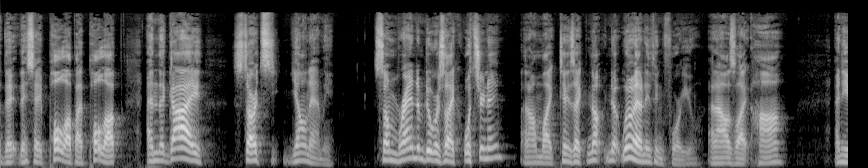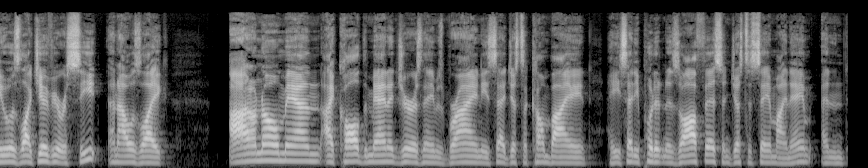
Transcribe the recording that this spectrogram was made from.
they, they say, pull up. I pull up, and the guy starts yelling at me. Some random was like, what's your name? And I'm like, he's like, no, no, we don't have anything for you. And I was like, huh? And he was like, do you have your receipt? And I was like, I don't know, man. I called the manager. His name is Brian. He said just to come by. He said he put it in his office and just to say my name. And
